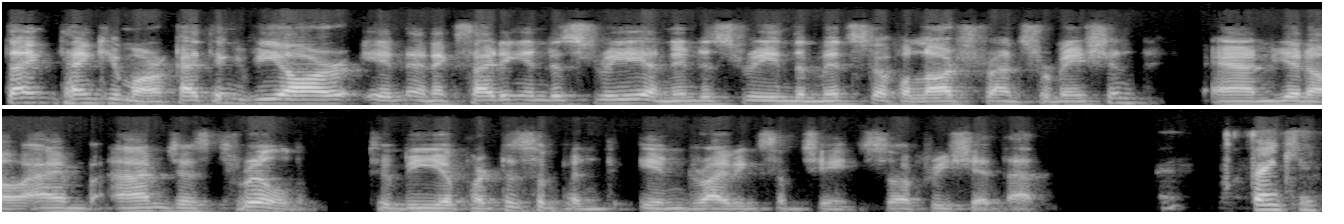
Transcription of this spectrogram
Thank, thank you, Mark. I think we are in an exciting industry, an industry in the midst of a large transformation, and you know, I'm I'm just thrilled to be a participant in driving some change. So I appreciate that. Thank you.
